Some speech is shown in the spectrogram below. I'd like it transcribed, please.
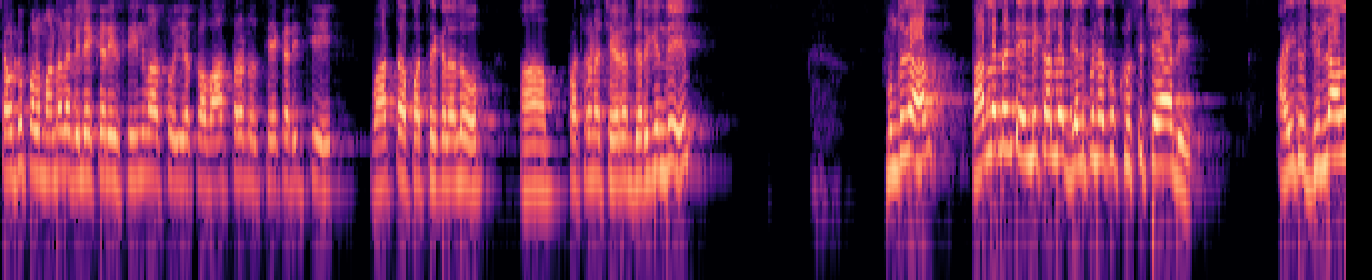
చౌటుప్పల మండల విలేకరి శ్రీనివాసు ఈ యొక్క వార్తలను సేకరించి వార్తాపత్రికలలో ప్రచురణ చేయడం జరిగింది. ముందుగా పార్లమెంట్ ఎన్నికల్లో గెలుపునకు కృషి చేయాలి. ఐదు జిల్లాల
